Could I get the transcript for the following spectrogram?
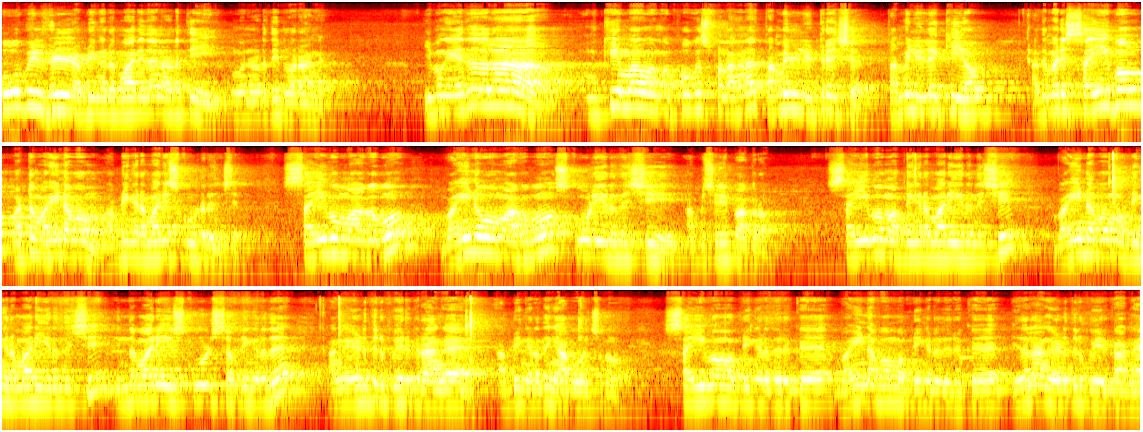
கோவில்கள் அப்படிங்கிற மாதிரி தான் நடத்தி இவங்க நடத்திட்டு வராங்க. இவங்க எதெல்லாம் முக்கியமாக இவங்க ஃபோக்கஸ் பண்ணாங்கன்னா தமிழ் லிட்ரேச்சர் தமிழ் இலக்கியம் அது மாதிரி சைவம் மற்றும் வைணவம் அப்படிங்கிற மாதிரி ஸ்கூல் இருந்துச்சு. சைவமாகவும் வைணவமாகவும் ஸ்கூல் இருந்துச்சு அப்படி சொல்லி பார்க்குறோம். சைவம் அப்படிங்கிற மாதிரி இருந்துச்சு வைணவம் அப்படிங்கிற மாதிரி இருந்துச்சு இந்த மாதிரி ஸ்கூல்ஸ் அப்படிங்கிறது அங்கே எடுத்துகிட்டு போயிருக்கிறாங்க அப்படிங்கிறத ஞாபகம் வச்சுக்கணும். சைவம் அப்படிங்கிறது இருக்குது வைணவம் அப்படிங்கிறது இருக்குது இதெல்லாம் அங்கே எடுத்துகிட்டு போயிருக்காங்க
